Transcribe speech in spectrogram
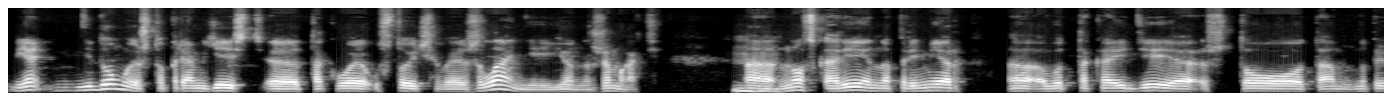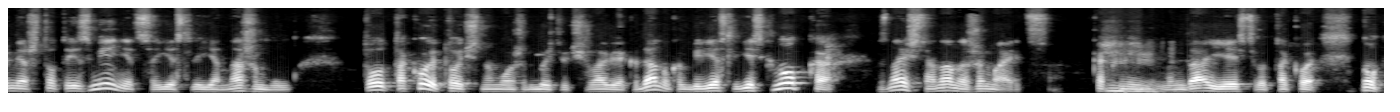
я не думаю, что прям есть э, такое устойчивое желание ее нажимать. Mm-hmm. Но скорее, например, вот такая идея, что там, например, что-то изменится, если я нажму, то такое точно может быть у человека, да, ну, как бы если есть кнопка, значит, она нажимается, как минимум, mm-hmm. да, есть вот такое. Ну,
